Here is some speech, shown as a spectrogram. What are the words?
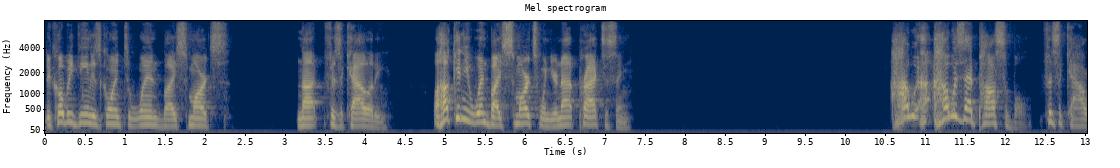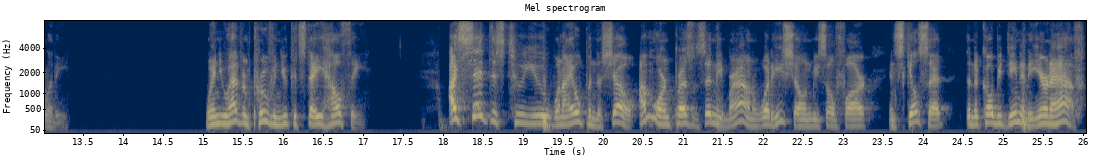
Nakobe Dean is going to win by smarts not physicality. Well, how can you win by smarts when you're not practicing? How, how is that possible? Physicality. When you haven't proven you could stay healthy. I said this to you when I opened the show. I'm more impressed with Sydney Brown and what he's shown me so far in skill set than Nakobe Dean in a year and a half.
